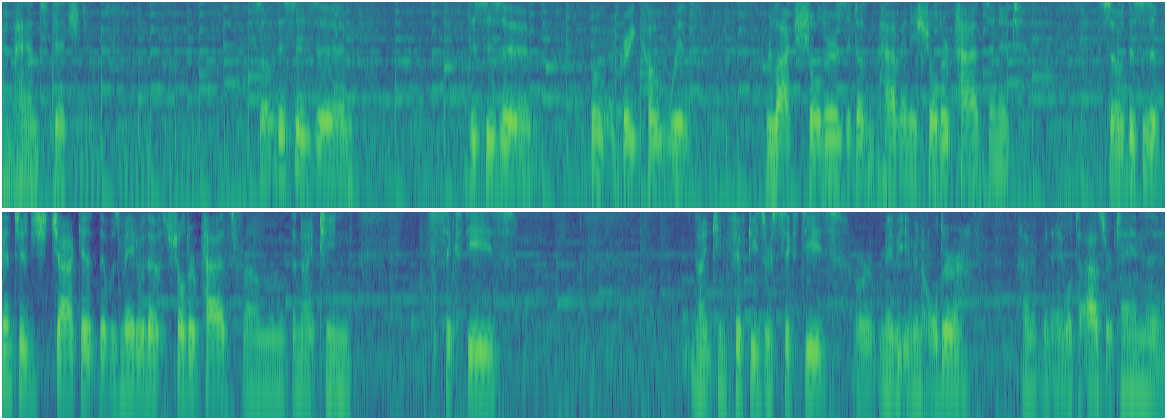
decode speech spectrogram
and hand stitched. So this is a this is a, oh, a great coat with relaxed shoulders. It doesn't have any shoulder pads in it. So this is a vintage jacket that was made without shoulder pads from the 1960s 1950s or 60s, or maybe even older. Haven't been able to ascertain the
